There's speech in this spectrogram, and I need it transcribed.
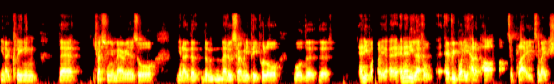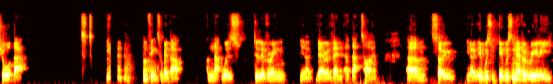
you know cleaning their dressing room areas or you know the the medal ceremony people or or the the anybody at any level everybody had a part to play to make sure that had something to be about. And that was delivering you know their event at that time. Um, so you know it was it was never really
